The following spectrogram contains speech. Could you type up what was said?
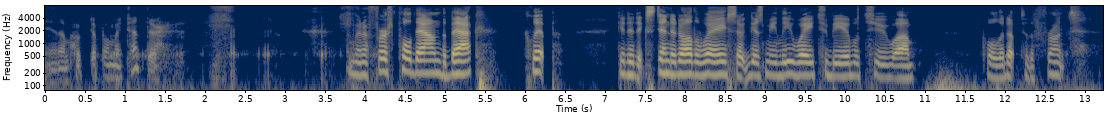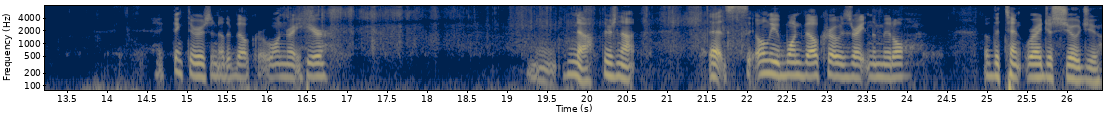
and I'm hooked up on my tent there I'm going to first pull down the back clip, get it extended all the way so it gives me leeway to be able to um, pull it up to the front. I think there is another Velcro one right here. No, there's not. That's only one Velcro is right in the middle of the tent where I just showed you.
